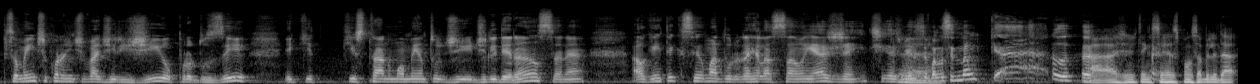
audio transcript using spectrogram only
Principalmente quando a gente vai dirigir ou produzir e que, que está no momento de, de liderança, né? alguém tem que ser o maduro da relação e é a gente. Às vezes é. você fala assim, não quero. A, a gente tem que se responsabilizar,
